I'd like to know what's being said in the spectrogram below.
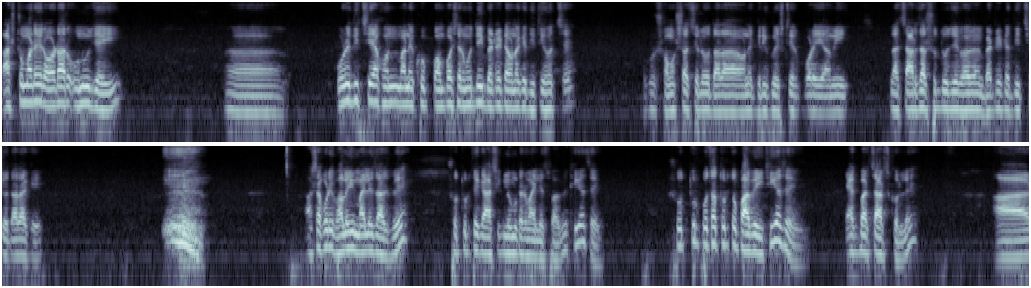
কাস্টমারের অর্ডার অনুযায়ী করে দিচ্ছি এখন মানে খুব কম পয়সার মধ্যেই ব্যাটারিটা ওনাকে দিতে হচ্ছে। খুব সমস্যা ছিল, দাদা অনেক রিকোয়েস্টের পরে আমি চার্জার শুদ্ধ যেভাবে আমি ব্যাটারিটা দিচ্ছি দাদাকে। আশা করি ভালোই মাইলেজ আসবে, সত্তর থেকে আশি কিলোমিটার মাইলেজ পাবে, ঠিক আছে? সত্তর, পঁচাত্তর তো পাবেই, ঠিক আছে? একবার চার্জ করলে। আর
